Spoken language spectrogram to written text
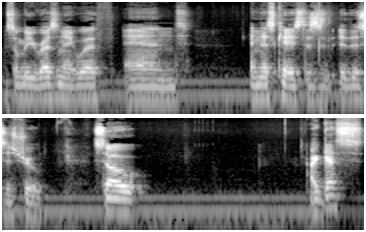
Somebody you resonate with, and in this case, this is this is true. So, I guess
